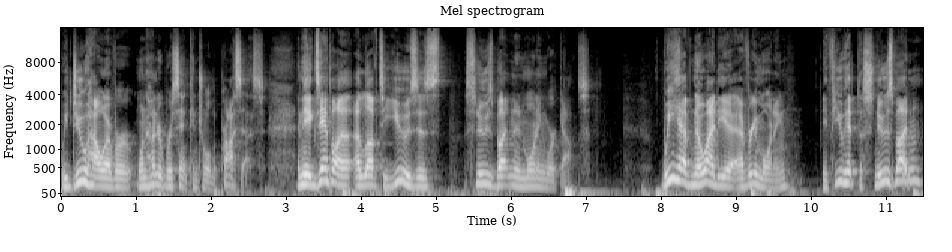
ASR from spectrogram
We do, however, 100% control the process. And the example I love to use is snooze button and morning workouts. We have no idea every morning if you hit the snooze button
